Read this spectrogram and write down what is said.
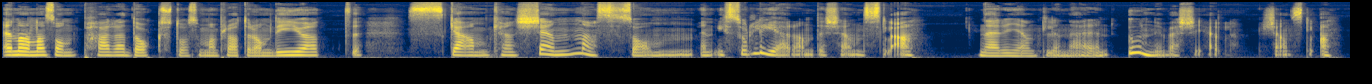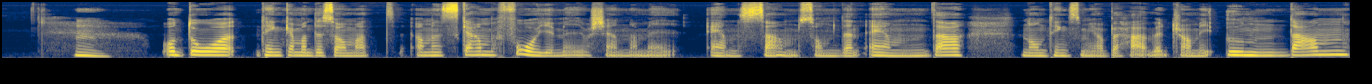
En annan sån paradox då som man pratar om, det är ju att skam kan kännas som en isolerande känsla, när det egentligen är en universell känsla. Mm. Och då tänker man det som att ja, men skam får ju mig att känna mig ensam som den enda, någonting som jag behöver dra mig undan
